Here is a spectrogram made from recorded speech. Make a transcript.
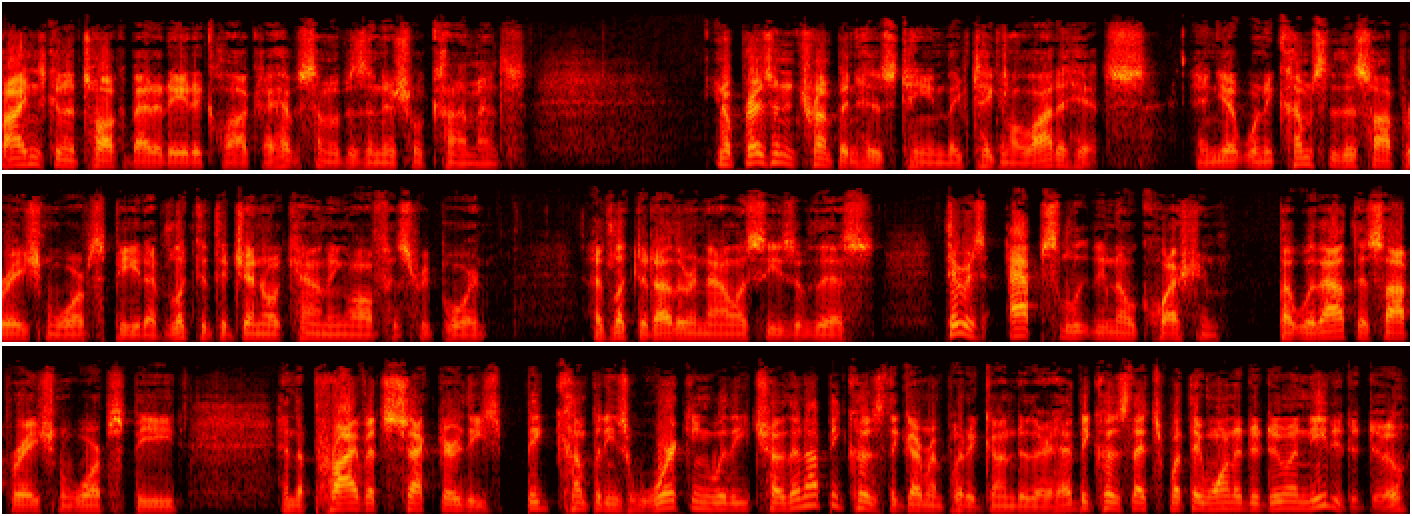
Biden's going to talk about it at 8 o'clock. I have some of his initial comments. You know, President Trump and his team, they've taken a lot of hits. And yet, when it comes to this Operation Warp Speed, I've looked at the General Accounting Office report. I've looked at other analyses of this. There is absolutely no question. But without this Operation Warp Speed and the private sector, these big companies working with each other, not because the government put a gun to their head, because that's what they wanted to do and needed to do.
